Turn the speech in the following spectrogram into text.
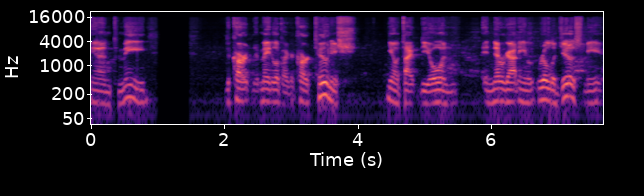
and to me, the cart it made it look like a cartoonish, you know, type deal, and it never got any real legitimacy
